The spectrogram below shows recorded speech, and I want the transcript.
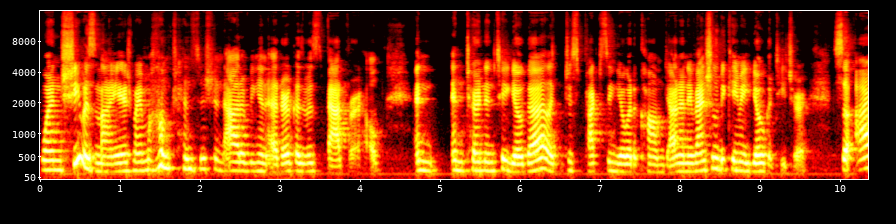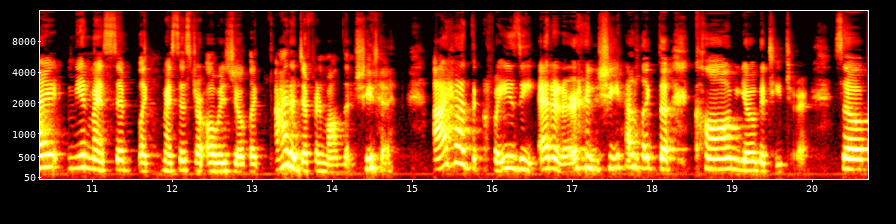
When she was my age my mom transitioned out of being an editor because it was bad for her health and and turned into yoga like just practicing yoga to calm down and eventually became a yoga teacher. So i me and my sib like my sister always joke like i had a different mom than she did I had the crazy editor and she had like the calm yoga teacher. So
